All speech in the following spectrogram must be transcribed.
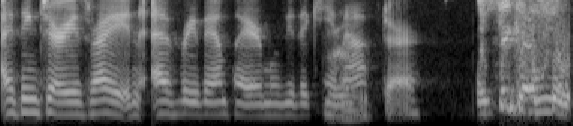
I think Jerry's right in every vampire movie that came right. after. I think also,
